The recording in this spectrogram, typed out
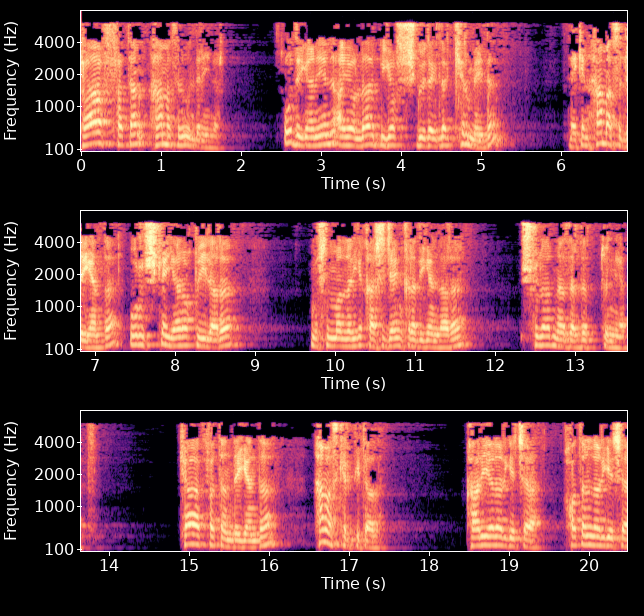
kaffatan hammasini o'ldiringlar. U degani endi ayollar yosh go'daklar kirmaydi. Lekin hammasi deganda urushga yaroqlilari musulmonlarga qarshi jang qiladiganlari shular nazarda tutilyapti kaffatan deganda hammasi kirib ketadi. Qariyalargacha xotinlargacha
